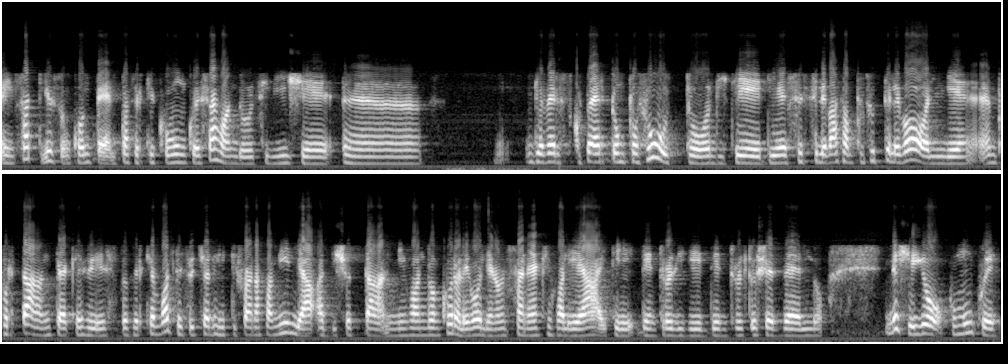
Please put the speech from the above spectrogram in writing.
e infatti io sono contenta perché comunque sai quando si dice eh, di aver scoperto un po' tutto di te, di essersi levata un po' tutte le voglie, è importante anche questo, perché a volte succede che ti fai una famiglia a 18 anni, quando ancora le voglie non sai neanche quali hai te dentro di te, dentro il tuo cervello. Invece io comunque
